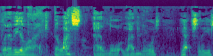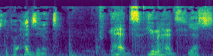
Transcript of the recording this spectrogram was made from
whatever you like. The last uh, lord, landlord, he actually used to put heads in it. Heads, human heads. Yes.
